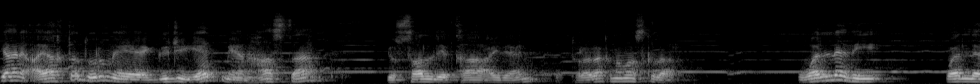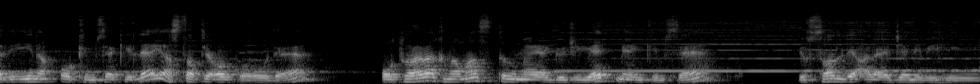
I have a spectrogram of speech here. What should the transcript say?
yani ayakta durmaya gücü yetmeyen hasta yusalli kaiden oturarak namaz kılar. Vellezi vellezi yine o kimse ki le yastati'ul kurude oturarak namaz kılmaya gücü yetmeyen kimse yusalli ala cenibihi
